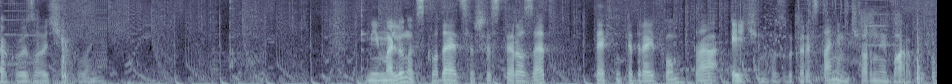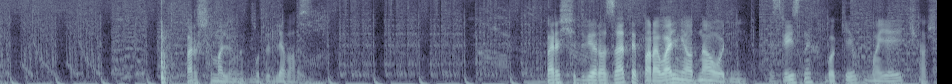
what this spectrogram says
Дякую за очікування. Мій малюнок складається з шести розет, техніки драйфом та ейчингу з використанням чорної барви. Перший малюнок буде для вас. Перші дві розети паралельні одна одній з різних боків моєї чашки.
